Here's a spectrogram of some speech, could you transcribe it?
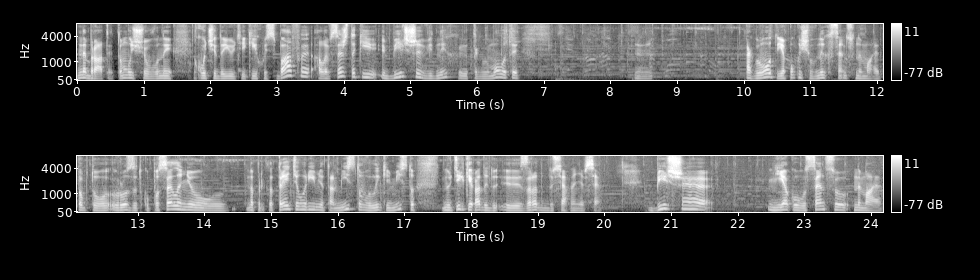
не брати, тому що вони хоч і дають якихось бафи, але все ж таки більше від них, е, так би мовити. Так би мовити, я поки що в них сенсу немає. Тобто розвитку поселенню, наприклад, третього рівня, там місто, велике місто, ну тільки ради, е, заради досягнення все. Більше ніякого сенсу немає.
